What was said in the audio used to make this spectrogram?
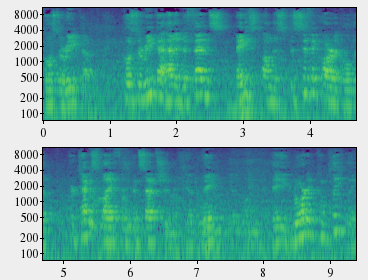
Costa Rica. Costa Rica had a defense based on the specific article that protects life from conception. They, they ignored it completely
